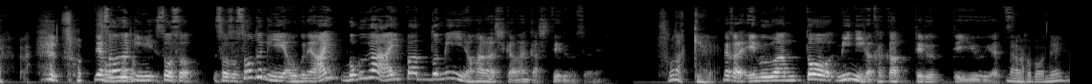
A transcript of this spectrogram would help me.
そで、その？時に、そうそう、そうそう、その時に僕ね、I- 僕が iPad mini の話かなんかしてるんですよね。そうだっけ？だから M1 とミニがかかってるっていうやつ。なるほどね。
